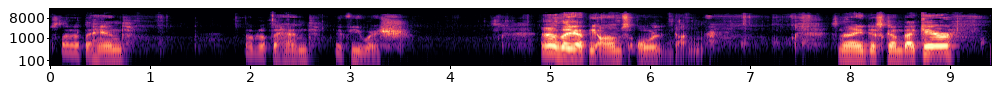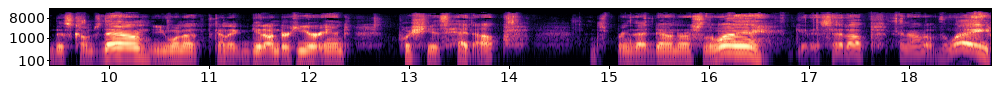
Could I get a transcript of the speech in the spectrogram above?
slide out the hand, open up the hand if you wish. And there you got the arms all done. So now you just come back here, this comes down, you want to kind of get under here and push his head up. Just bring that down the rest of the way, get his head up and out of the way.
